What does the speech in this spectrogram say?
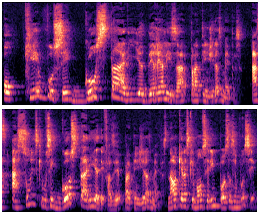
o que você gostaria de realizar para atingir as metas. As ações que você gostaria de fazer para atingir as metas, não aquelas que vão ser impostas em você.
